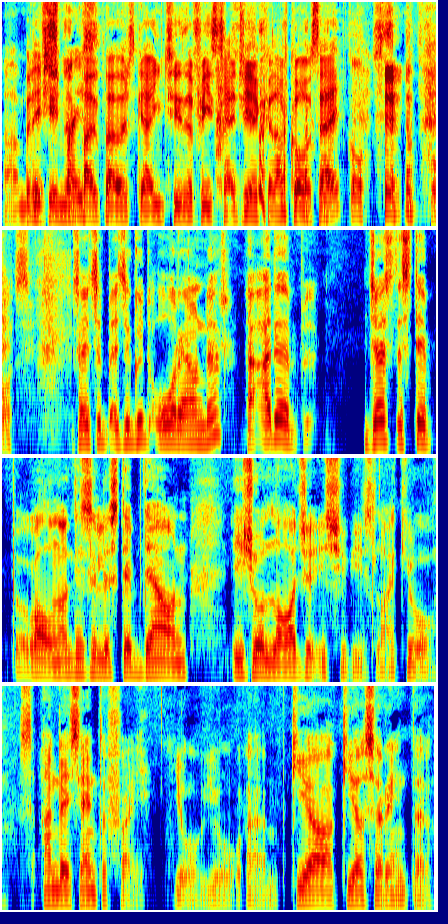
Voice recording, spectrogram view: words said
Um, But if you're in space- Limpopo, it's going to the Free State vehicle, of course, eh? Of course, of course. So it's a it's a good all rounder. The other, just a step, well, not necessarily a step down, is your larger SUVs like your Hyundai Santa Fe, your your um, Kia Kia Sorento,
